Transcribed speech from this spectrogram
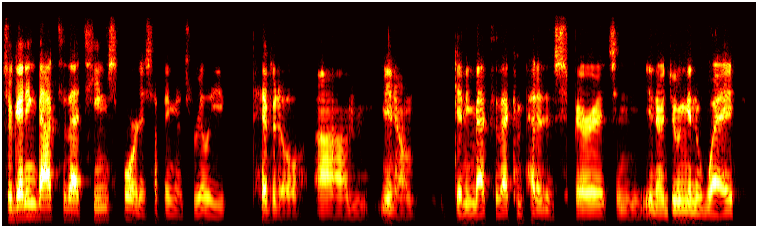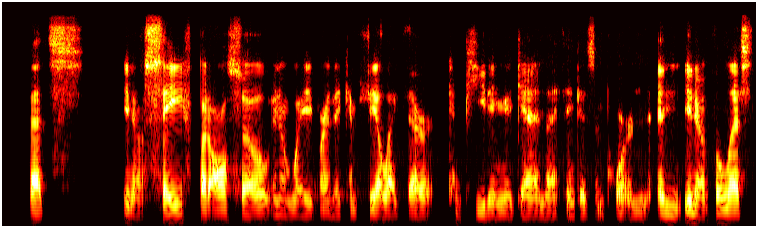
So getting back to that team sport is something that's really pivotal. Um, you know, getting back to that competitive spirits and you know doing it in a way that's you know safe but also in a way where they can feel like they're competing again i think is important and you know the list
